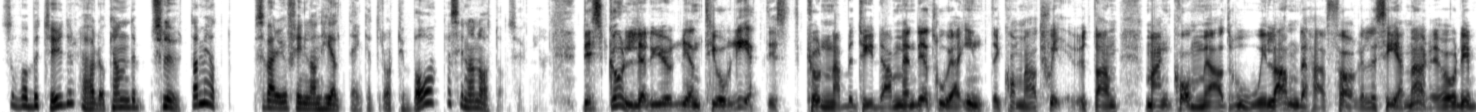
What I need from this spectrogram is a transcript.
Så vad betyder det här då? Kan det sluta med att Sverige och Finland helt enkelt drar tillbaka sina NATO-ansökningar? Det skulle det ju rent teoretiskt kunna betyda, men det tror jag inte kommer att ske. Utan man kommer att ro i land det här förr eller senare. Och det,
